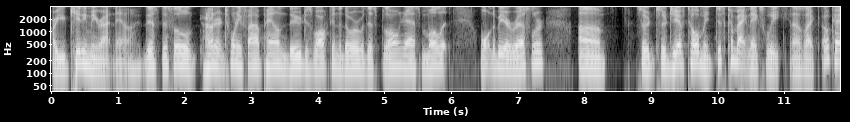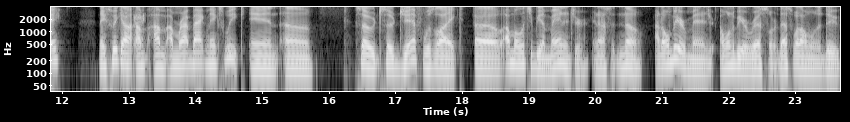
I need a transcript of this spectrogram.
"Are you kidding me right now?" This this little 125 pound dude just walked in the door with this long ass mullet, wanting to be a wrestler. Um, so so Jeff told me just come back next week, and I was like, okay next week I, I'm I'm I'm right back next week, and um, so so Jeff was like, uh, I'm gonna let you be a manager, and I said, no, I don't wanna be a manager. I want to be a wrestler. That's what I want to do.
